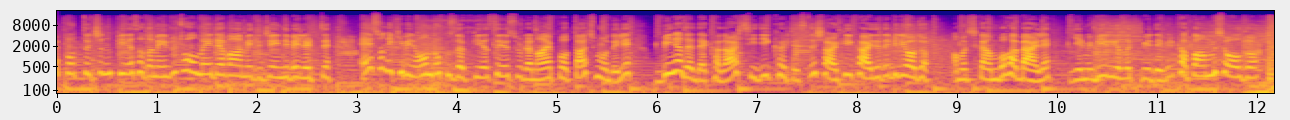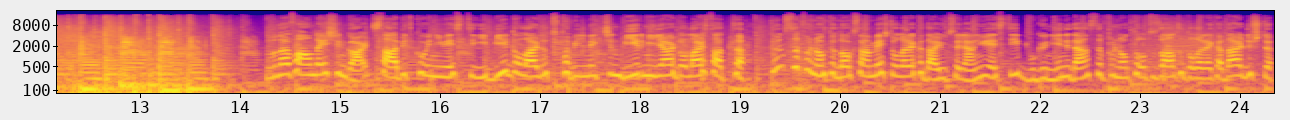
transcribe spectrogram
iPod Touch'ın piyasada mevcut olmaya devam edeceğini belirtti. En son 2019'da piyasaya sürülen iPod Touch modeli 1000 adede kadar CD kalitesinde şarkıyı kaydedebiliyordu. Ama çıkan bu haberle 21 yıllık bir devir kapanmış oldu. Luna Foundation Guard, sabit coin USD'yi 1 dolarda tutabilmek için 1 milyar dolar sattı. Dün 0.95 dolara kadar yükselen USD bugün yeniden 0.36 dolara kadar düştü.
